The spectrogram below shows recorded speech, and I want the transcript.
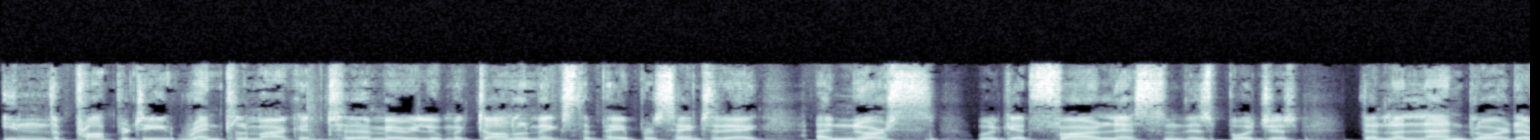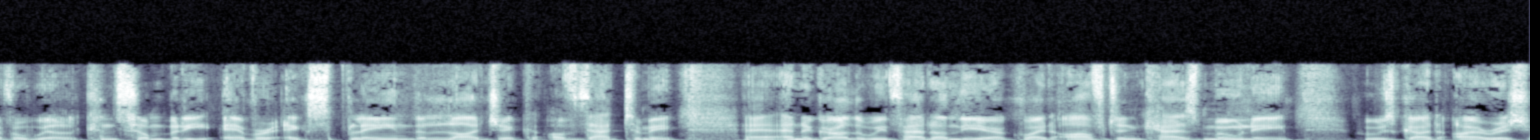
in the property rental market. Uh, Mary Lou McDonald makes the paper saying today a nurse will get far less in this budget than a landlord ever will. Can somebody ever explain the logic of that to me? Uh, and a girl that we've had on the air quite often, Kaz Mooney, who's got Irish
